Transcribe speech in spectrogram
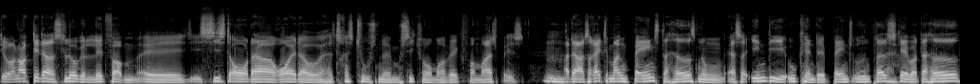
det var nok det, der slukkede lidt for dem. Øh, sidste år, der røg der jo 50.000 musiknumre væk fra MySpace. Mm. Og der er altså rigtig mange bands, der havde sådan nogle, altså indie, ukendte bands uden pladskaber, ja. der havde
